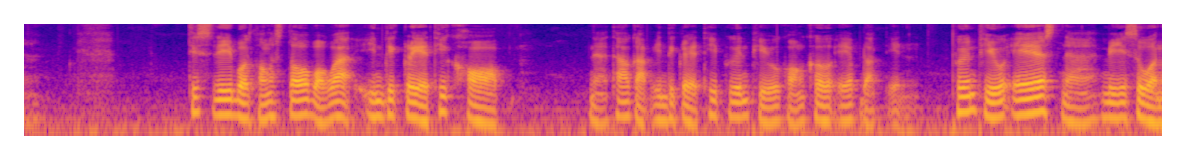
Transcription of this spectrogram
นะทฤษฎีบทของสโตบอกว่า อินทิเกรตที่ขอบนะเท่ากับอินทิเกรตที่พื้นผิวของ curve f n พื้นผิว S นะมีส่วน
